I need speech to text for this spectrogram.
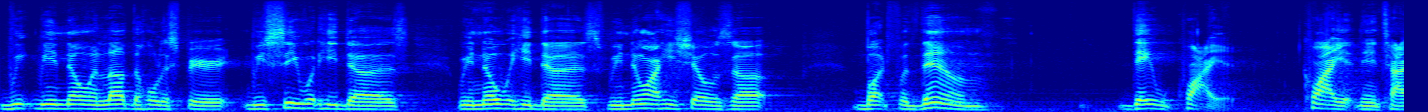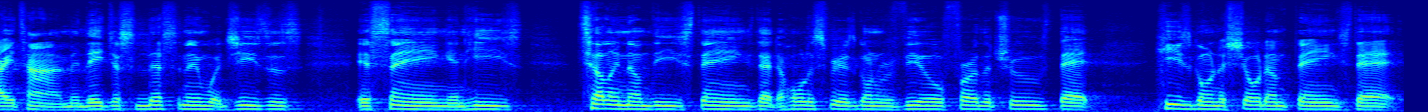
we, we know and love the Holy Spirit. We see what He does. We know what He does. We know how He shows up. But for them, they were quiet, quiet the entire time. And they just listening what Jesus is saying. And He's telling them these things that the Holy Spirit is going to reveal further truth, that He's going to show them things that,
